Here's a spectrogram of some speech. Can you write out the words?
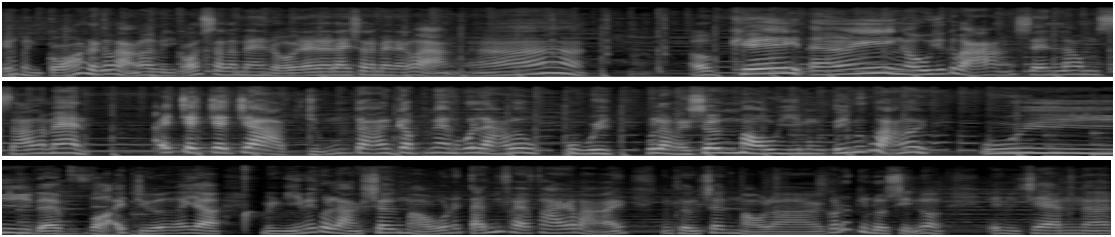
Biết mình có rồi các bạn ơi mình có Salaman rồi. Đây đây đây Salaman này các bạn. À. Ok đấy ngầu cho các bạn? Sen long Salaman. Ấy cha cha cha chúng ta gặp ngay một cái làng luôn. Ui cái làng này sơn màu gì màu tím các bạn ơi ui đẹp vãi trường ấy giờ mình nghĩ mấy con làng sơn màu nó tránh phai phai các bạn ấy. Thường thường sơn màu là có rất nhiều đồ xịn luôn. Để mình xem à,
